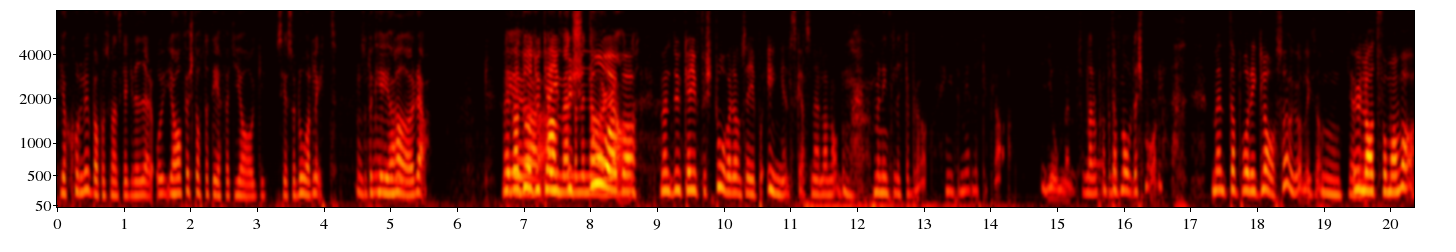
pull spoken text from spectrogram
jag kollar ju bara på svenska grejer och jag har förstått att det är för att jag ser så dåligt. Så då kan jag ju mhm. höra. Men vadå, du kan ju förstå vad... Men du kan ju förstå vad de säger på engelska, snälla någon. Men inte lika bra. Hänger inte med lika bra. Jo men... Som när de pratar Ta- mitt modersmål. Men ta på dig glasögon liksom. Mm, Hur vet. lat får man vara?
